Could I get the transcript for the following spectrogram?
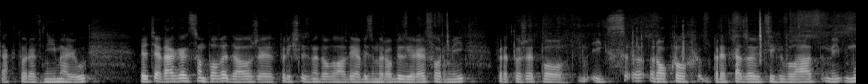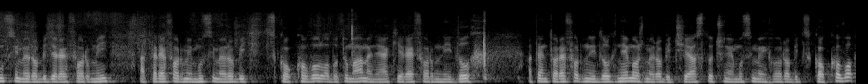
ktoré vnímajú. Viete, tak, ako som povedal, že prišli sme do vlády, aby sme robili reformy, pretože po x rokoch predchádzajúcich vlád my musíme robiť reformy a tie reformy musíme robiť skokovo, lebo tu máme nejaký reformný dlh a tento reformný dlh nemôžeme robiť čiastočne, musíme ho robiť skokovo.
